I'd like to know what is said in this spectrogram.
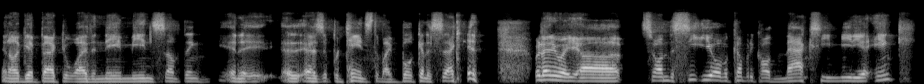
And I'll get back to why the name means something in a, as it pertains to my book in a second. but anyway, uh, so I'm the CEO of a company called Maxi Media Inc.,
